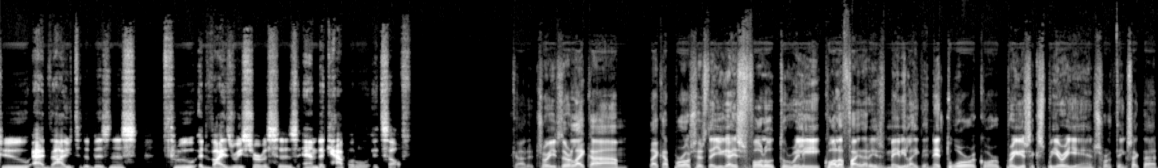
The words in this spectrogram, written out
to add value to the business through advisory services and the capital itself. Got it. So is there like um like a process that you guys follow to really qualify that? Is maybe like the network or previous experience or things like that?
